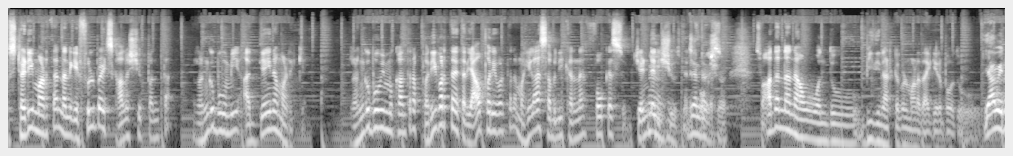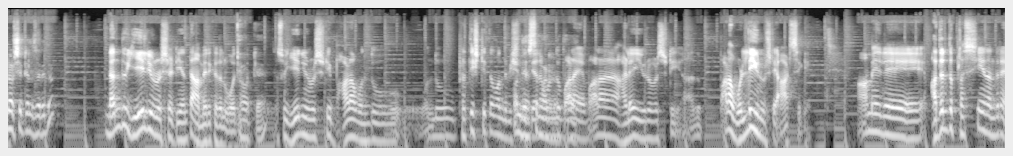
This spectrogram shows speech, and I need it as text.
ಸ್ಟಡಿ ಮಾಡ್ತಾ ನನಗೆ ಫುಲ್ ಬ್ರೈಟ್ ಸ್ಕಾಲರ್ಶಿಪ್ ಅಂತ ರಂಗಭೂಮಿ ಅಧ್ಯಯನ ಮಾಡೋಕ್ಕೆ ರಂಗಭೂಮಿ ಮುಖಾಂತರ ಪರಿವರ್ತನೆ ತರ ಯಾವ ಪರಿವರ್ತನೆ? ಮಹಿಳಾ ಸಬಲೀಕರಣ ಫೋಕಸ್ ಜೆಂಡರ್ ಇಶ್ಯೂಸ್. ಸೊ ಅದನ್ನ ನಾವು ಒಂದು ಬೀದಿ ನಾಟಕಗಳು ಮಾಡೋದಾಗಿರ್ಬೋದು. ಯಾವ ಯೂನಿವರ್ಸಿಟಿಯಲ್ಲಿ ಸರ್ ಇದು? ನಂದು ಏಲ್ ಯೂನಿವರ್ಸಿಟಿ ಅಂತ ಅಮೆರಿಕದಲ್ಲಿ ಓದಿ ಸೊ ಏಲ್ ಯೂನಿವರ್ಸಿಟಿ ಬಹಳ ಒಂದು ಒಂದು ಪ್ರತಿಷ್ಠಿತ ಒಂದು ವಿಶ್ವವಿದ್ಯಾಲಯ ಒಂದು ಭಾಳ ಭಾಳ ಹಳೆ ಯೂನಿವರ್ಸಿಟಿ ಅದು ಭಾಳ ಒಳ್ಳೆ ಯೂನಿವರ್ಸಿಟಿ ಆರ್ಟ್ಸಿಗೆ ಆಮೇಲೆ ಅದರದ್ದು ಪ್ಲಸ್ ಏನಂದರೆ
